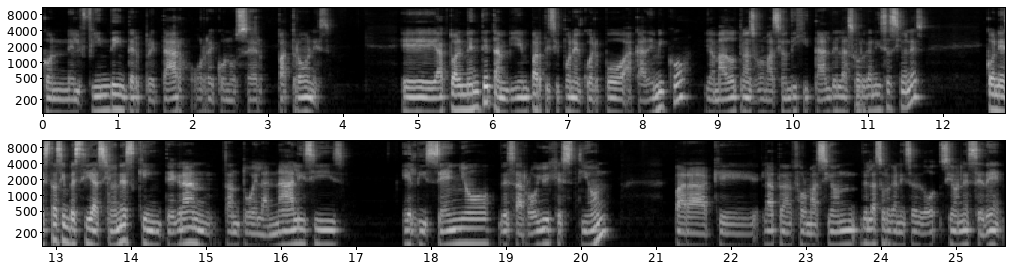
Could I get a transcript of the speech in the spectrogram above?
con el fin de interpretar o reconocer patrones. Eh, actualmente también participo en el cuerpo académico llamado Transformación Digital de las Organizaciones, con estas investigaciones que integran tanto el análisis, el diseño, desarrollo y gestión para que la transformación de las organizaciones se dé,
